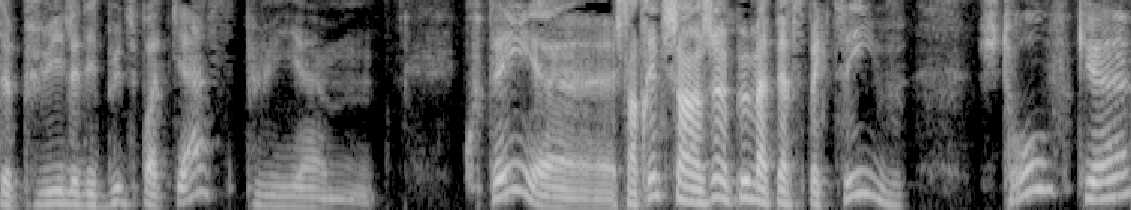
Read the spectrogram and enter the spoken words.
depuis le début du podcast. Puis, euh, écoutez, euh, je suis en train de changer un peu ma perspective. Je trouve que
